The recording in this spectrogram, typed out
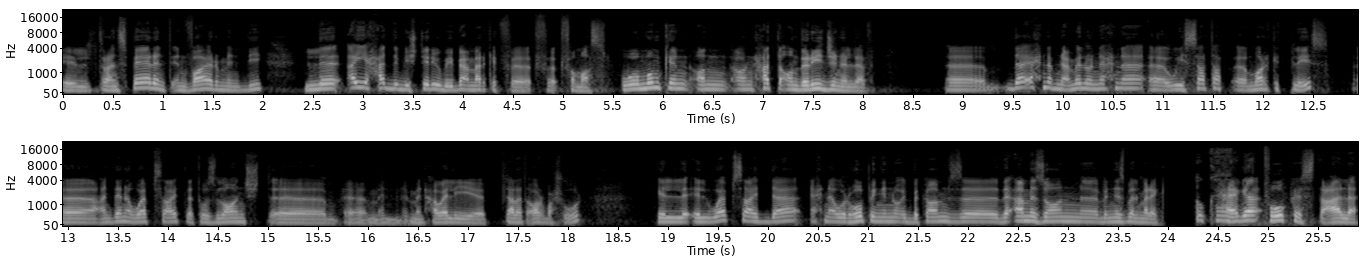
ال transparent environment دي لأي حد بيشتري وبيبيع مركب في في, في مصر. وممكن on, on حتى the regional level. آه، ده إحنا بنعمله إن إحنا we set up marketplace عندنا website that was launched آه، آه، من من حوالي ثلاث أو أربع شهور. ال website ده إحنا we're hoping إنه it becomes the Amazon بالنسبة للمراكب. Okay. حاجة focused على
